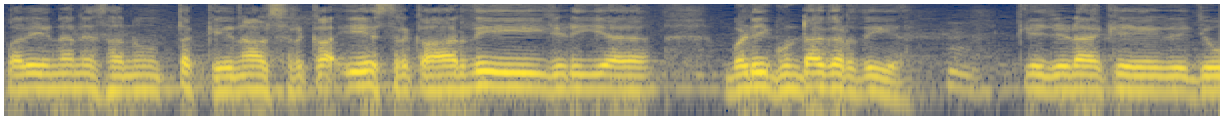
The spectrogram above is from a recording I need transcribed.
ਪਰ ਇਹਨਾਂ ਨੇ ਸਾਨੂੰ ਧੱਕੇ ਨਾਲ ਸਰਕਾਰ ਇਹ ਸਰਕਾਰ ਦੀ ਜਿਹੜੀ ਹੈ ਬੜੀ ਗੁੰਡਾਗਰਦੀ ਹੈ ਕਿ ਜਿਹੜਾ ਕਿ ਜੋ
